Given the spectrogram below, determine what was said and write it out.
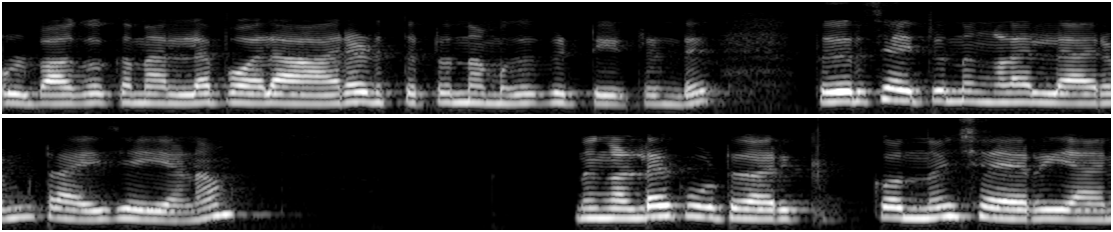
ഉൾഭാഗമൊക്കെ നല്ല പോലെ ആരെടുത്തിട്ടും നമുക്ക് കിട്ടിയിട്ടുണ്ട്. തീർച്ചയായിട്ടും നിങ്ങളെല്ലാവരും ട്രൈ ചെയ്യണം. നിങ്ങളുടെ കൂട്ടുകാർക്കൊന്നും ഷെയർ ചെയ്യാൻ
